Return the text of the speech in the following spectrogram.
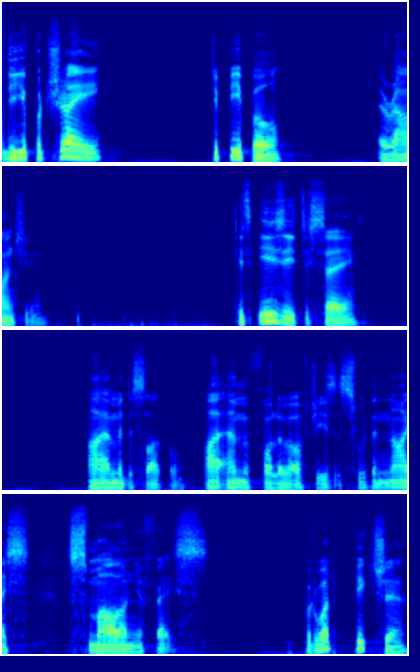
do you portray to people around you? It's easy to say, I am a disciple. I am a follower of Jesus with a nice smile on your face. But what picture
